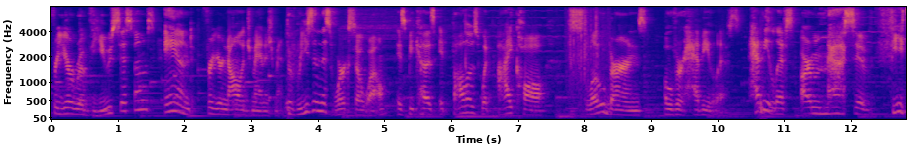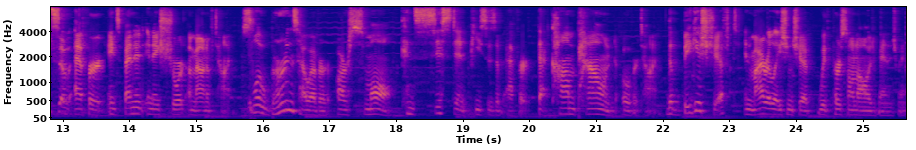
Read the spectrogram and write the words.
for your review systems and for your knowledge management. The reason this works so well is because it follows what I call slow burns over heavy lifts. Heavy lifts are massive feats of effort expended in a short amount of time. Slow burns, however, are small, consistent pieces of effort that compound over time. The biggest shift in my relationship with personal knowledge management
